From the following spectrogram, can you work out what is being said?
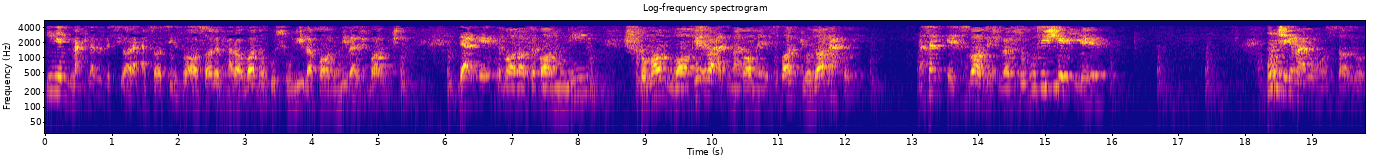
این یک مطلب بسیار اساسی و آثار فراوان و اصولی و قانونی برش بار میشه. در اعتبارات قانونی شما واقع را از مقام اثبات جدا نکنید. مثلا اثباتش و ثبوتش یکیه. اون چی که مرحوم استاد رو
